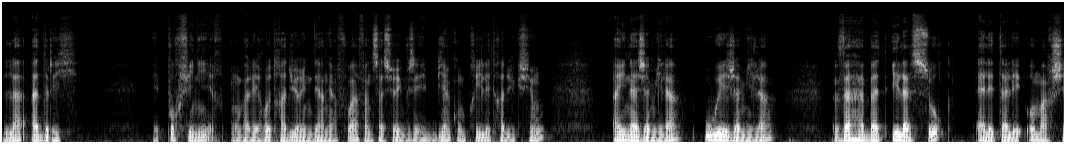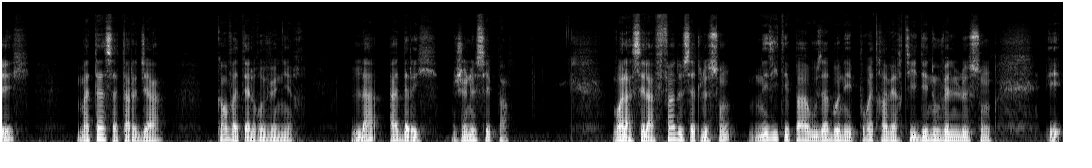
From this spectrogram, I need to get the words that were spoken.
La adri. Et pour finir, on va les retraduire une dernière fois afin de s'assurer que vous avez bien compris les traductions. Aina Jamila, où est Jamila? Dhahabat ila souk. Elle est allée au marché. Mata satarja. Quand va-t-elle revenir? La adri. Je ne sais pas. Voilà, c'est la fin de cette leçon. N'hésitez pas à vous abonner pour être averti des nouvelles leçons et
